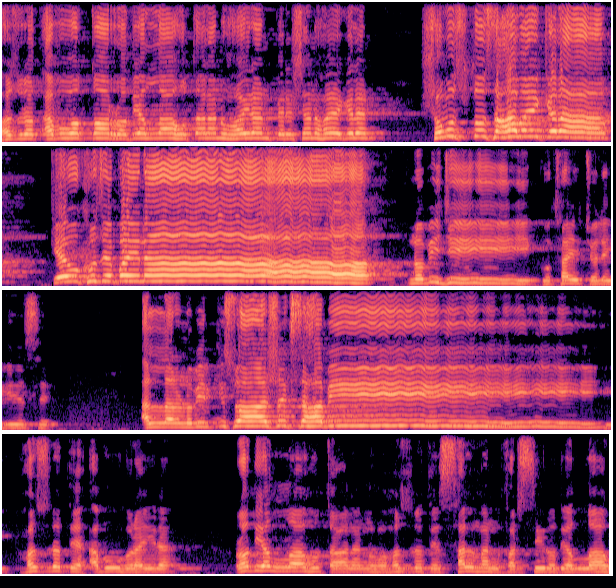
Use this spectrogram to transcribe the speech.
হজরত আবু বকর রদিয়াল্লাহ তালান হয়রান, পেরেশান হয়ে গেলেন। সমস্ত সাহাবাই কেরাম কেউ খুঁজে পায় না। নবীজি কোথায় চলে গিয়েছে? আল্লাহর নবীর কিছু আশেক সাহাবি হজরতে আবু হুরাইরা রদি আল্লাহ তালানহু হজরতে সালমান ফার্সি রদি আল্লাহ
